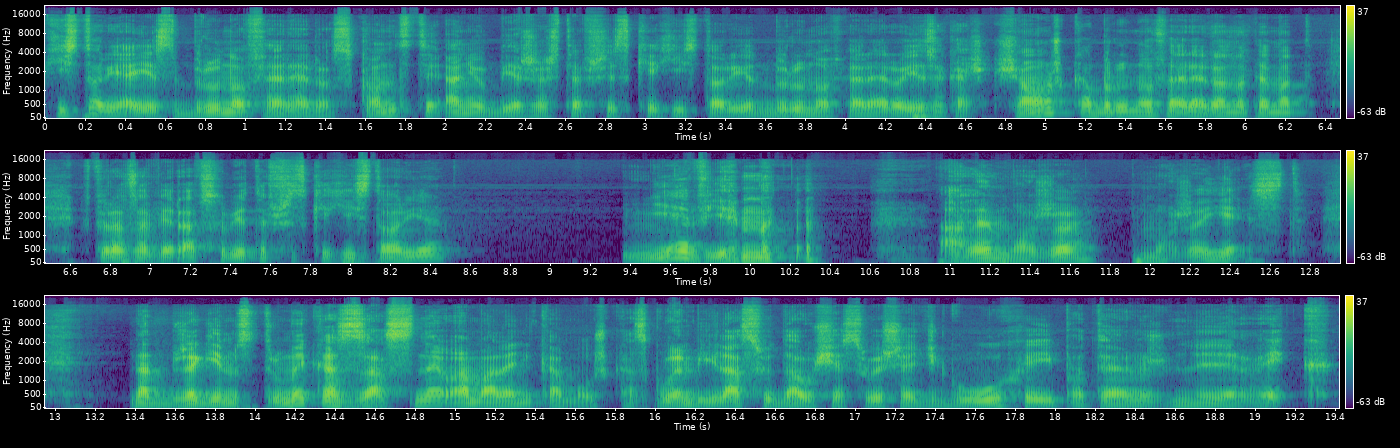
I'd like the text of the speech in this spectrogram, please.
Historia jest Bruno Ferrero. Skąd ty, Aniu, bierzesz te wszystkie historie od Bruno Ferrero? Jest jakaś książka Bruno Ferrero na temat, która zawiera w sobie te wszystkie historie? Nie wiem. ale może, może jest. Nad brzegiem strumyka zasnęła maleńka muszka. Z głębi lasu dał się słyszeć głuchy i potężny ryk.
